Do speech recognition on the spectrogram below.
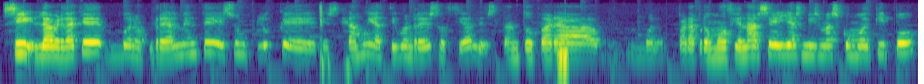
Sí, la verdad que, bueno, realmente es un club que está muy activo en redes sociales, tanto para, bueno, para promocionarse ellas mismas como equipo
